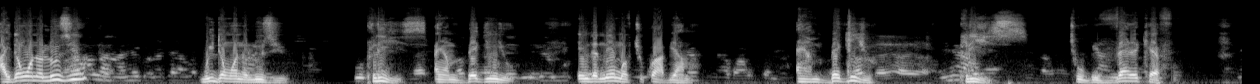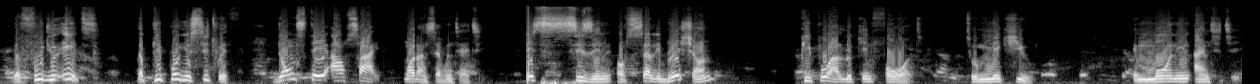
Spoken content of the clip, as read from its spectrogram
I don't want to lose you. We don't want to lose you. Please, I am begging you in the name of Chukwu. I am begging you, please, to be very careful. The food you eat, the people you sit with, don't stay outside more than 7:30. This season of celebration, people are looking forward to make you a morning entity.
